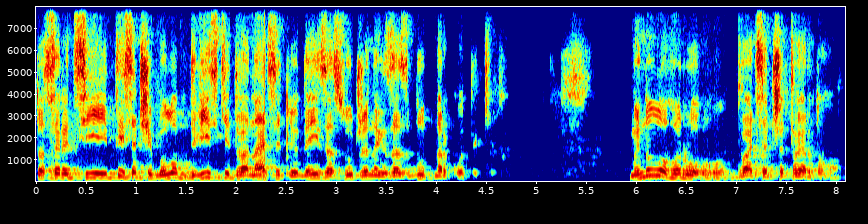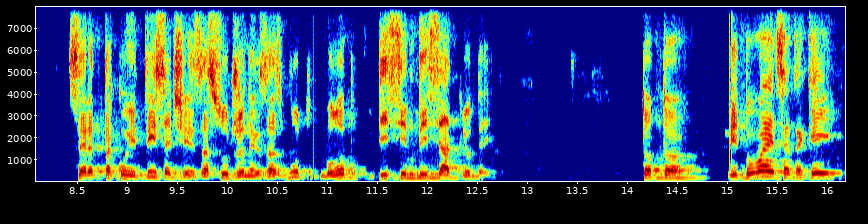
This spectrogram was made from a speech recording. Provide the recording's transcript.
то серед цієї тисячі було б 212 людей, засуджених за збут наркотиків. Минулого року, 24-го, серед такої тисячі засуджених за збут було б 80 людей. Тобто відбувається такий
